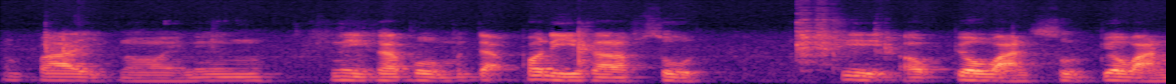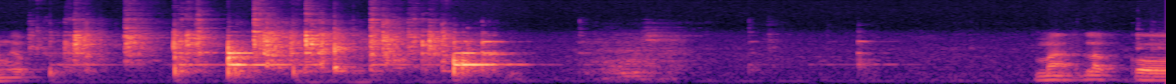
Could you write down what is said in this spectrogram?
น้ำปลาอีกหน่อยนึง นี่ครับผมมันจะพอดีสำหรับสูตรที่เอาเปรี้ยวหวานสูตรเปรี้ยวหวานครับ มะละกอ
